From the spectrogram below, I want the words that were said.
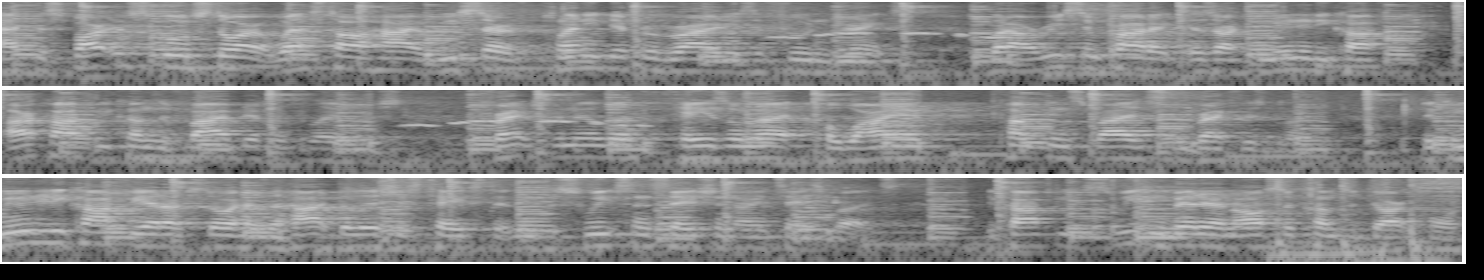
At the Spartan School store at West Hall High, we serve plenty different varieties of food and drinks, but our recent product is our community coffee. Our coffee comes in five different flavors, French vanilla, hazelnut, Hawaiian, pumpkin spice, and breakfast blend. The community coffee at our store has a hot, delicious taste that leaves a sweet sensation on your taste buds. The coffee is sweet and bitter and also comes in dark form.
